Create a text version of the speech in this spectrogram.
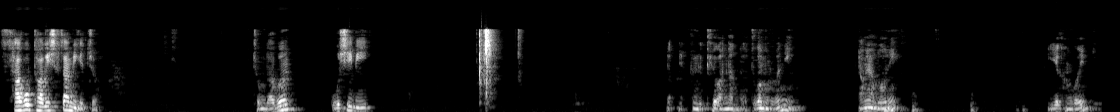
4 곱하기 13이겠죠. 정답은 52. 야, 근데 기억 안 난다. 누가 물어봤니? 양양 너니? 이해 간 거임?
